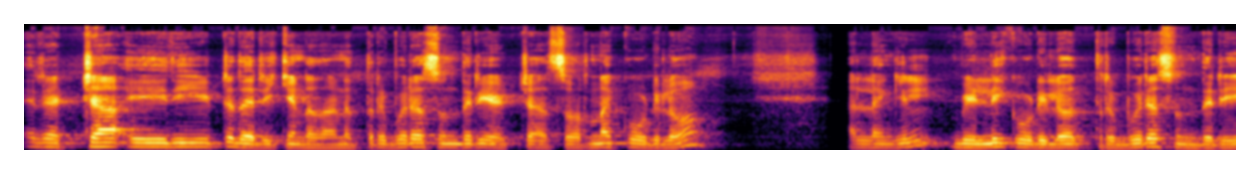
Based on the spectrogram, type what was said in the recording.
രക്ഷ എഴുതിയിട്ട് ധരിക്കേണ്ടതാണ്. ത്രിപുര സുന്ദരി രക്ഷ സ്വർണക്കൂടിലോ അല്ലെങ്കിൽ വെള്ളിക്കൂടിലോ ത്രിപുര സുന്ദരി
